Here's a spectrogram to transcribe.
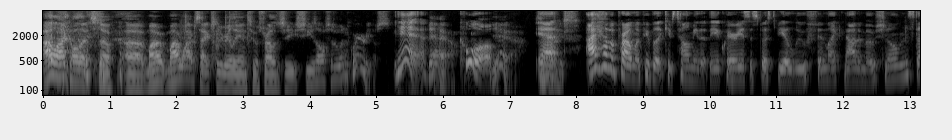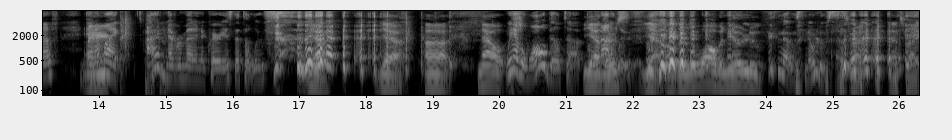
I like all that stuff. Uh, my my wife's actually really into astrology. She's also an Aquarius. Yeah. Yeah. Cool. Yeah. Yeah. Nice. I have a problem with people that keeps telling me that the Aquarius is supposed to be aloof and like not emotional and stuff. And I'm like, I've never met an Aquarius that's aloof. Yeah. yeah. Uh, now we have a wall built up. But yeah. There's aloof. yeah. oh, there's a wall, but no loof. no, no loose. That's right. That's right.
